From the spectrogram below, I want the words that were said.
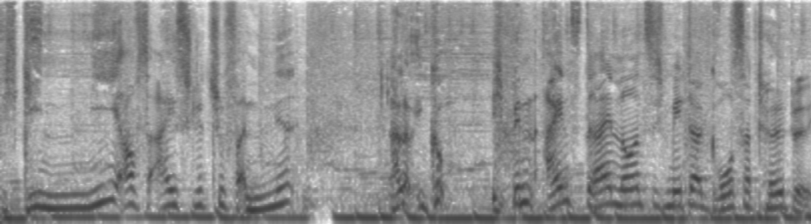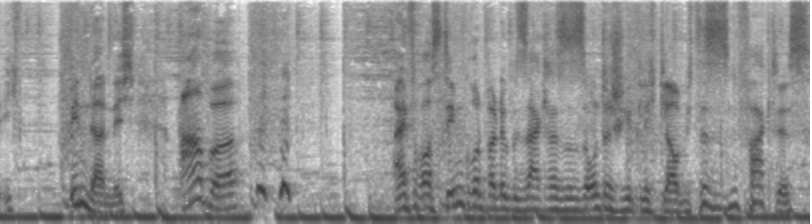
Ich gehe nie aufs Eis Schlittschuh fahren. Hallo, ich, guck, ich bin 1,93 Meter großer Tölpel. Ich bin da nicht. Aber einfach aus dem Grund, weil du gesagt hast, es ist unterschiedlich, glaube ich, dass es ein Fakt ist.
